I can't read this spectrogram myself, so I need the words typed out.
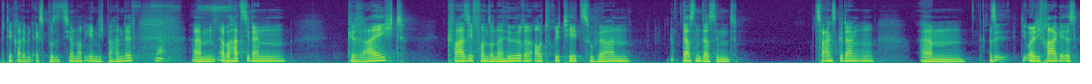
wird ja gerade mit Exposition auch ähnlich behandelt. Ja. Ähm, aber hat sie dann gereicht, quasi von so einer höheren Autorität zu hören, das und das sind Zwangsgedanken. Ähm, also die, oder die Frage ist,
